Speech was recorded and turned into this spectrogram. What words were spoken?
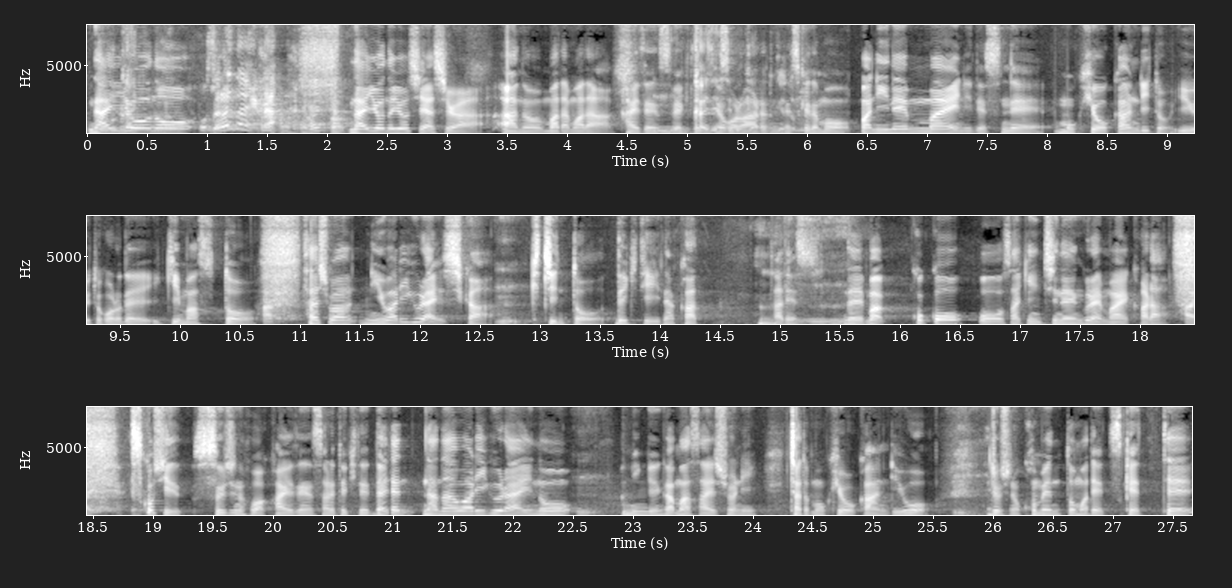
内容の 内容の良し悪しはあのまだまだ改善すべきところあるんですけども、まあ、2年前にですね目標管理というところでいきますと、最初は2割ぐらいしかきちんとできていなかったです。でまあここ最近1年ぐらい前から少し数字の方は改善されてきて大体7割ぐらいの人間がまあ最初にちゃんと目標管理を上司のコメントまでつけて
